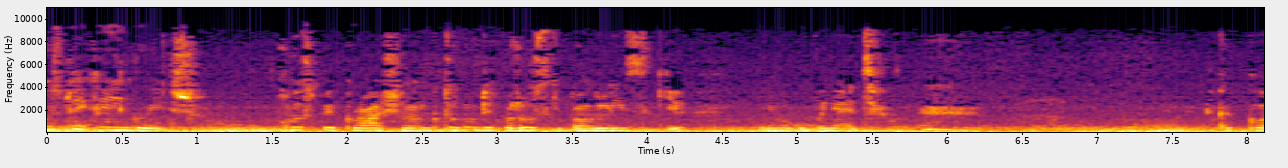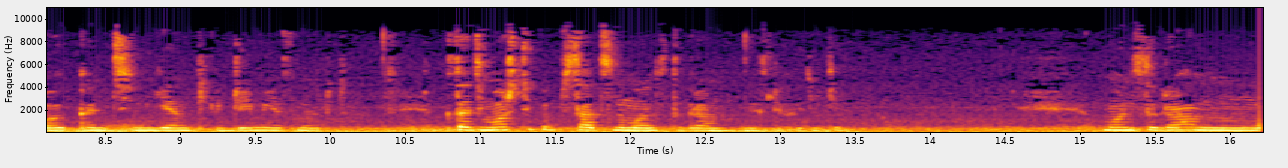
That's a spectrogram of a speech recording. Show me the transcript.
Who speak English? Russian? Кто говорит по-русски, по-английски? Не могу понять. Какой контингент людей меня смотрит. Кстати, можете подписаться на мой инстаграм, если хотите. Мой инстаграм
